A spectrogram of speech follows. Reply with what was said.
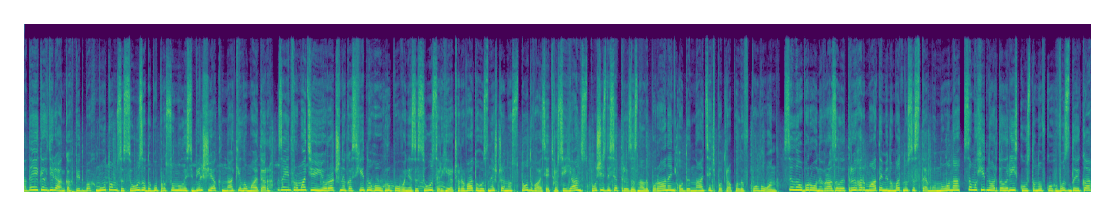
На деяких ділянках під Бахмутом ЗСУ за добу просунулись більш як на кілометр. За інформацією речника східного угруповання ЗСУ Сергія Череватого знищено 120 росіян, 163 зазнали поранень, 11 потрапили в полон. Сили оборони вразили три гармати, мінометну систему «Нона», самохідну артилерійську установку «Гвоздика»,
